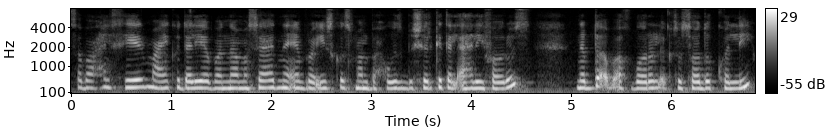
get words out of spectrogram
صباح الخير معاكم داليا بنا مساعد نائب رئيس قسم البحوث بشركة الأهلي فارس نبدأ بأخبار الاقتصاد الكلي.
